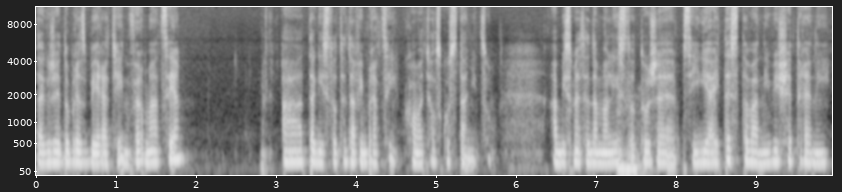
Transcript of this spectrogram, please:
Takže je dobre zbierať tie informácie a takisto teda vybrať si chovateľskú stanicu. Aby sme teda mali mhm. istotu, že psík je aj testovaný, vyšetrený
